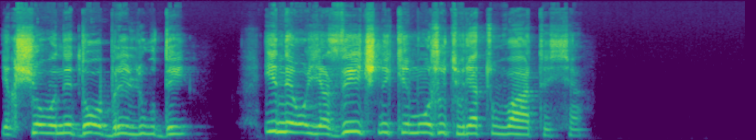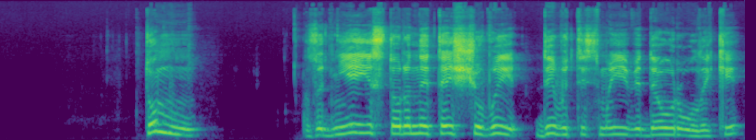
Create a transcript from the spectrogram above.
якщо вони добрі люди, і неоязичники можуть врятуватися. Тому, з однієї сторони, те, що ви дивитесь мої відеоролики,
